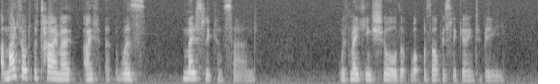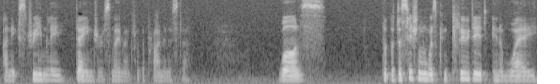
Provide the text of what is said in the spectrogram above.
Uh, my thought at the time I, I was mostly concerned with making sure that what was obviously going to be an extremely dangerous moment for the Prime Minister was that the decision was concluded in a way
